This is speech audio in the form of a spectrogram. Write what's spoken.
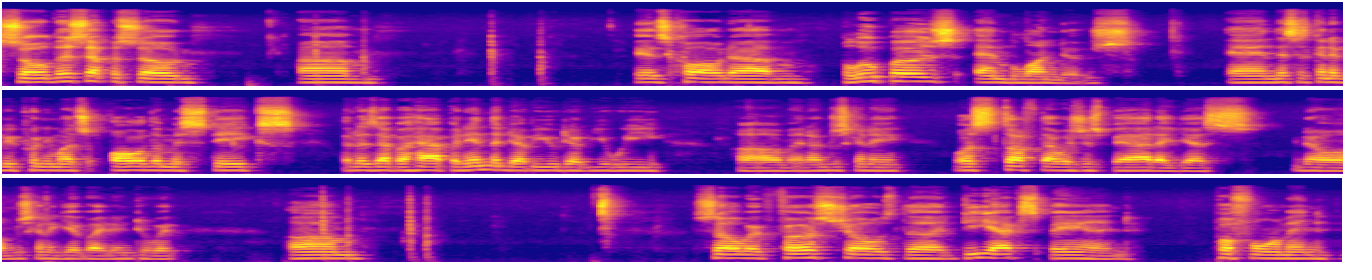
so this episode um, is called um, Bloopers and Blunders. And this is going to be pretty much all of the mistakes that has ever happened in the WWE. Um, and I'm just going to well, stuff that was just bad, I guess. You know, I'm just going to get right into it. Um, so it first shows the DX band performing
